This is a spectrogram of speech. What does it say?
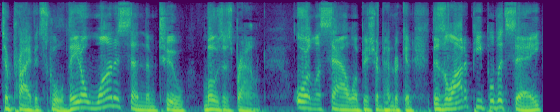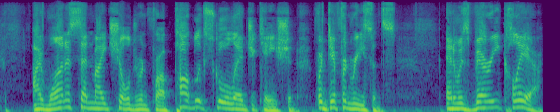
to private school. They don't want to send them to Moses Brown or LaSalle or Bishop Hendricken. There's a lot of people that say, I want to send my children for a public school education for different reasons. And it was very clear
